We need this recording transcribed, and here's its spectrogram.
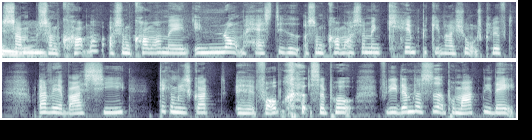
som, Mhm. som kommer, og som kommer med en enorm hastighed, og som kommer som en kæmpe generationskløft. Og der vil jeg bare sige, det kan man lige så godt øh, forberede sig på, fordi dem, der sidder på magten i dag,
